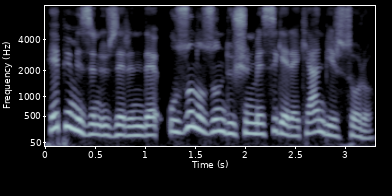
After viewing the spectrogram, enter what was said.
hepimizin üzerinde uzun uzun düşünmesi gereken bir soru.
